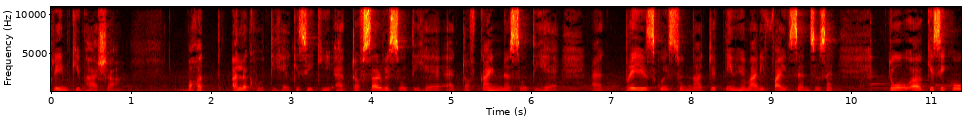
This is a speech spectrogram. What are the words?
प्रेम की भाषा बहुत अलग होती है। किसी की एक्ट ऑफ़ सर्विस होती है एक्ट ऑफ़ काइंडनेस होती है एक्ट प्रेज को सुनना, जितनी भी हमारी फाइव सेंसेस हैं तो किसी को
